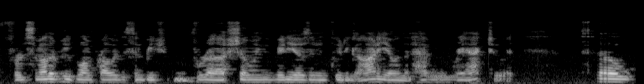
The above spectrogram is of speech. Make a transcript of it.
For some other people, I'm probably just going to be uh, showing videos and including audio and then having them react to it. So,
